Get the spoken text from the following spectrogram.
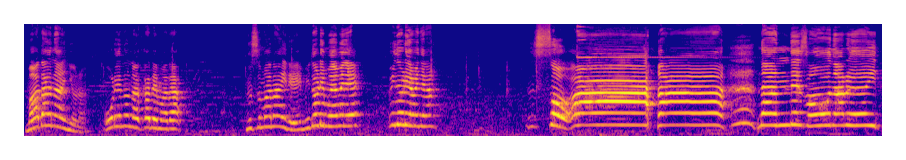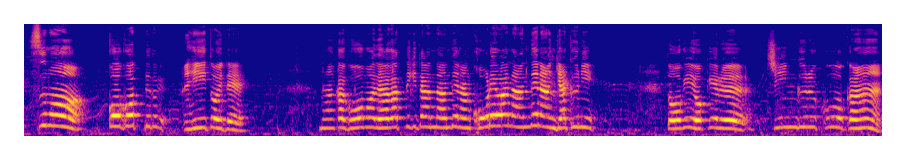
まだないよな。俺の中でまだ。盗まないで。緑もやめて。緑やめてな。そうあーなんでそうなるいつもここって時引いといてなんか5まで上がってきたんなんでなんこれはなんでなん逆にトゲ避けるシングル交換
